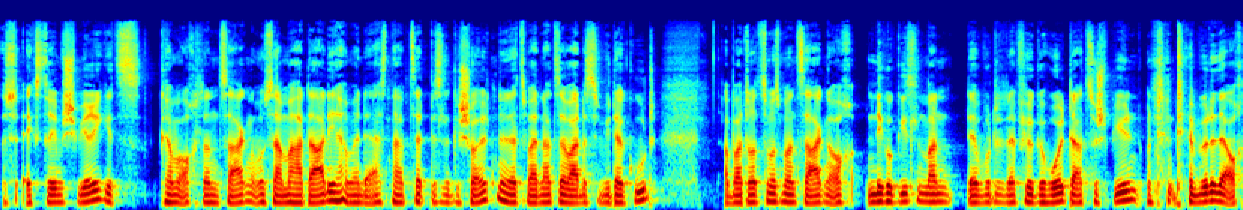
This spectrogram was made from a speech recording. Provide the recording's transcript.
ist extrem schwierig. Jetzt kann man auch dann sagen, Osama Haddadi haben wir in der ersten Halbzeit ein bisschen gescholten, in der zweiten Halbzeit war das wieder gut, aber trotzdem muss man sagen, auch Nico Gieselmann, der wurde dafür geholt, da zu spielen und der würde da auch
